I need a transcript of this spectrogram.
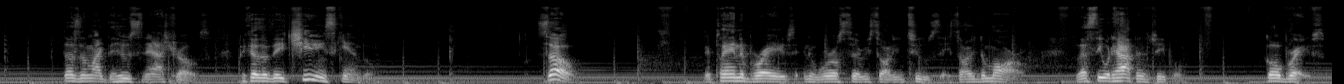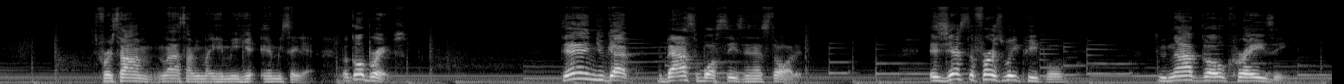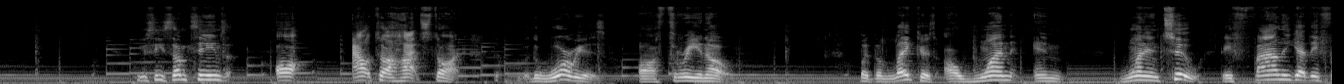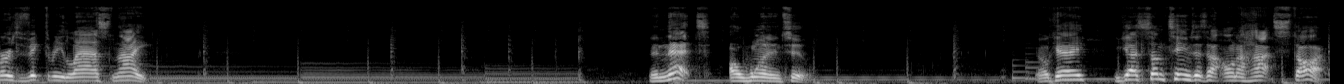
doesn't like the Houston Astros because of their cheating scandal. So, they're playing the Braves in the World Series starting Tuesday, starting tomorrow. Let's see what happens, people. Go Braves. First time, last time you might hear me hear me say that. But go Braves. Then you got the basketball season has started. It's just the first week, people. Do not go crazy. You see, some teams are out to a hot start. The Warriors are 3 and 0. But the Lakers are 1 and 1 and 2. They finally got their first victory last night. The Nets are one and two. Okay? You got some teams that's on a hot start.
